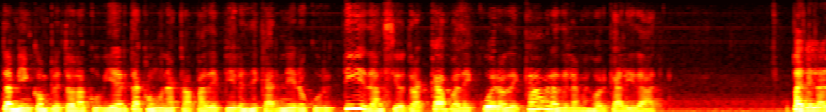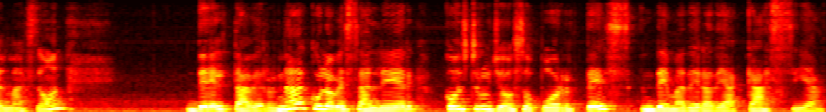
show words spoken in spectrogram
También completó la cubierta con una capa de pieles de carnero curtidas y otra capa de cuero de cabra de la mejor calidad para el almazón del tabernáculo Besaler construyó soportes de madera de acacia.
